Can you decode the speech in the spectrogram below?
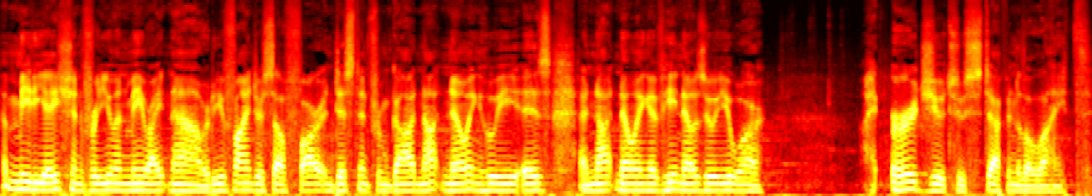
a mediation for you and me right now? Or do you find yourself far and distant from God, not knowing who He is and not knowing if He knows who you are? I urge you to step into the light,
